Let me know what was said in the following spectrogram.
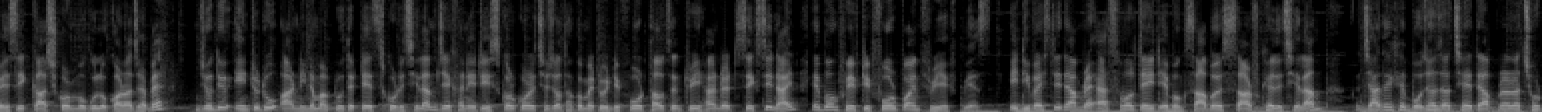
বেসিক কাজকর্মগুলো করা যাবে। যদিও ইন্টু টু আর নিনামার্ক টুতে টেস্ট করেছিলাম, যেখানে এটি স্কোর করেছে যথাক্রমে twenty four thousand three hundred sixty nine এবং fifty four point three FPS এই ডিভাইসটিতে আমরা অ্যাসফল্ট এইট এবং সাবওয়ে সার্ফ খেলেছিলাম, যা দেখে বোঝা যাচ্ছে এতে আপনারা ছোট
